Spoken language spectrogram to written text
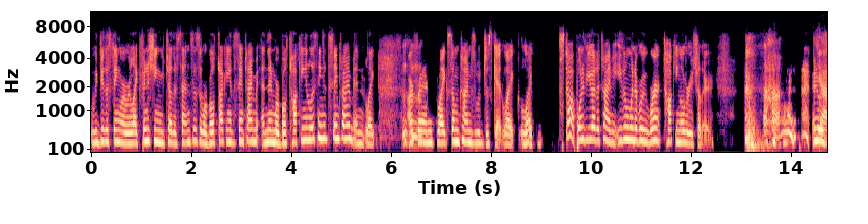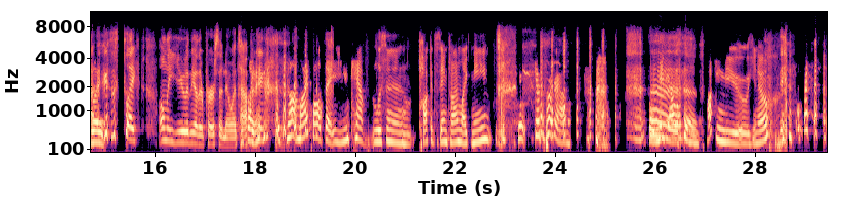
we do this thing where we're like finishing each other's sentences and we're both talking at the same time. And then we're both talking and listening at the same time. And like mm-hmm. our friends, like sometimes would just get like, like, stop one of you at a time, even whenever we weren't talking over each other. Uh-huh. and yeah, like, it's like only you and the other person know what's happening. Like, it's not my fault that you can't listen and talk at the same time like me. Get, get, get the program. but maybe I wasn't talking to you, you know?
